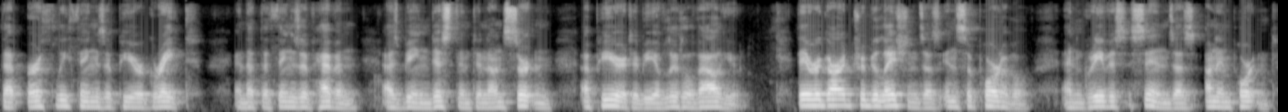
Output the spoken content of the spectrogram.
that earthly things appear great, and that the things of heaven, as being distant and uncertain, appear to be of little value. They regard tribulations as insupportable, and grievous sins as unimportant.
